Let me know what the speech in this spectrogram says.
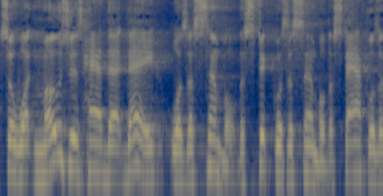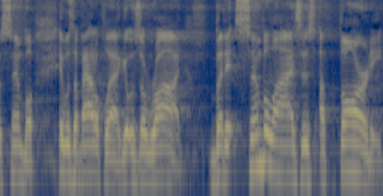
So, what Moses had that day was a symbol. The stick was a symbol, the staff was a symbol. It was a battle flag, it was a rod, but it symbolizes authority.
